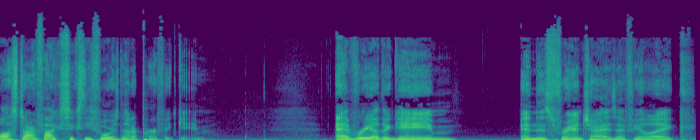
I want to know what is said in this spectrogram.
while Star Fox 64 is not a perfect game, every other game in this franchise, I feel like,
